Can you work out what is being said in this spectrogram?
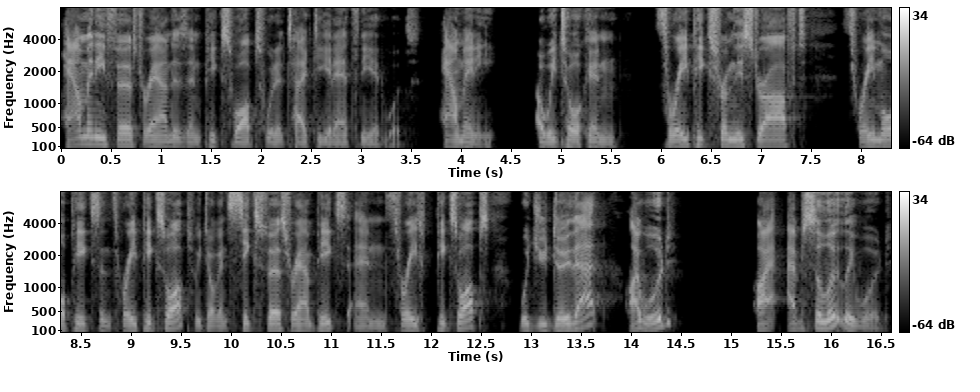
How many first rounders and pick swaps would it take to get Anthony Edwards? How many? Are we talking three picks from this draft? three more picks and three pick swaps, we're talking six first round picks and three pick swaps. Would you do that? I would. I absolutely would.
